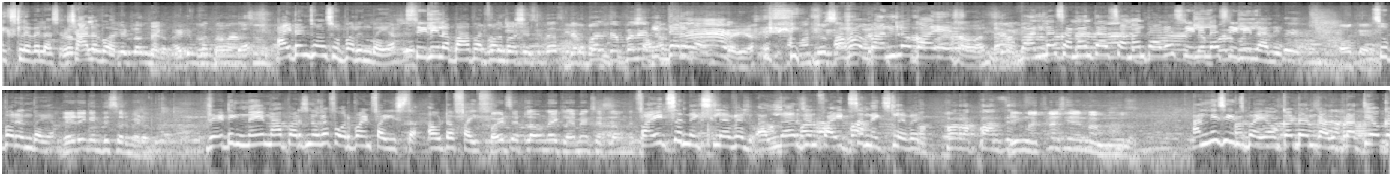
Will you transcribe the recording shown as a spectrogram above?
నెక్స్ట్ లెవెల్ అసలు. చాలా బాగుంది. ఐటమ్ సాంగ్ సూపర్ ఉంది భయ్య శ్రీలీల బాగా పర్ఫామ్ చేసింది. ఇద్దరు బండ్లో బాగా బండ్లో సమంత సమంతనే శ్రీలీల శ్రీలీలనే. ఓకే. సూపర్ ఉంది భయ్య రేటింగ్ ఎంత ఇస్తారు మేడం? రేటింగ్ నేను నా పర్సనల్గా ఫోర్ పాయింట్ ఫైవ్ ఇస్తా అవుట్ ఆఫ్ ఫైవ్ ఫైట్స్ ఎట్లా ఉన్నాయి? క్లైమాక్స్ ఎట్లా ఉంది? Fights next level Allu Arjun fights next level అన్ని సీన్స్ భయ ఒక్కటని కాదు ప్రతి ఒక్క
